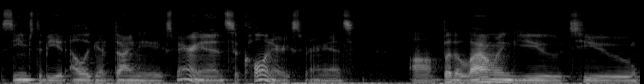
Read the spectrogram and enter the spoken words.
seems to be an elegant dining experience, a culinary experience, um, but allowing you to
